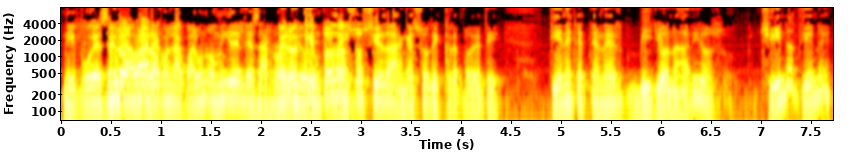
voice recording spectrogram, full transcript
ni puede ser Pero- la vara pero- con la cual uno mide el desarrollo Pero es de que un toda país. sociedad, en eso discrepo de ti, tiene que tener billonarios. China tiene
